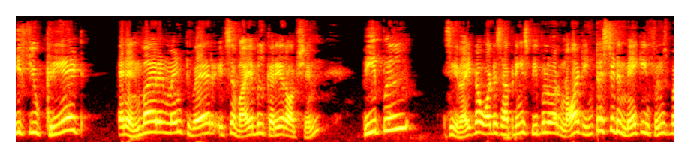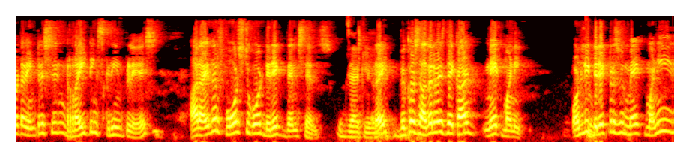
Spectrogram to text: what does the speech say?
if you create an environment where it's a viable career option people see right now what is happening is people who are not interested in making films but are interested in writing screenplays are either forced to go direct themselves Exactly. right? Because otherwise they can't make money. Only directors will make money.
